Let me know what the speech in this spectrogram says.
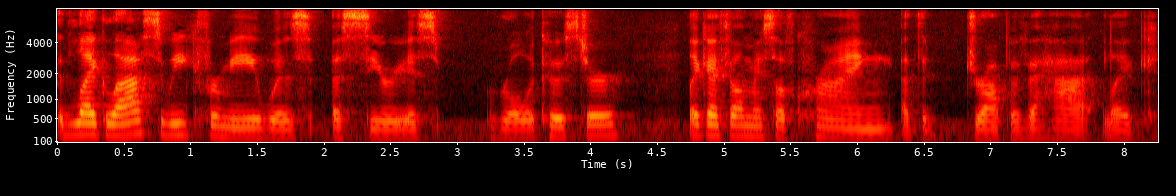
like last week for me was a serious roller coaster. Like I found myself crying at the drop of a hat, like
